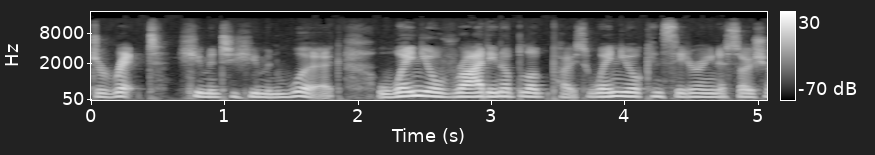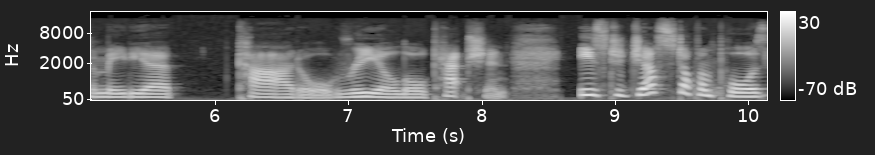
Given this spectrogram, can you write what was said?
direct human to human work, when you're writing a blog post, when you're considering a social media card or reel or caption is to just stop and pause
